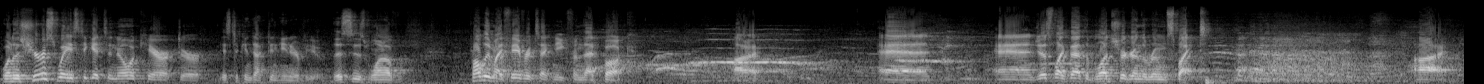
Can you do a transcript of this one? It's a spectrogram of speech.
one of the surest ways to get to know a character is to conduct an interview. This is one of probably my favorite technique from that book. All right. And, and just like that, the blood sugar in the room spiked. All right.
